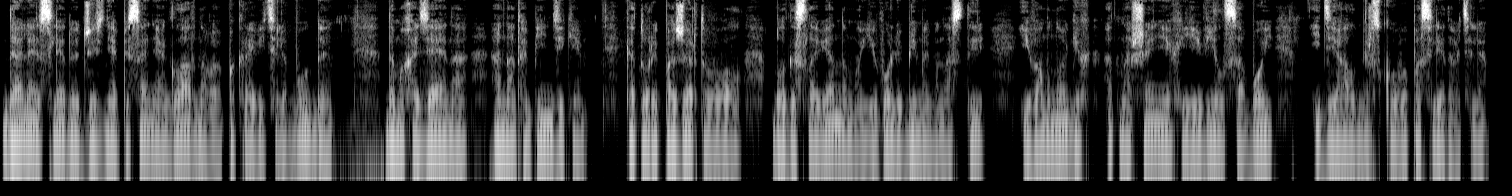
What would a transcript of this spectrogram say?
Далее следует жизнеописание главного покровителя Будды, домохозяина Анатхапиндики, который пожертвовал благословенному его любимый монастырь и во многих отношениях явил собой идеал мирского последователя.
